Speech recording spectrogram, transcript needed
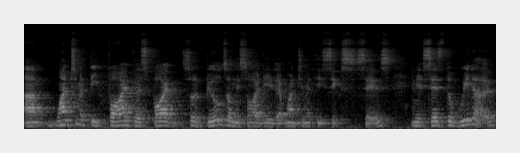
Um, 1 Timothy 5, verse 5, sort of builds on this idea that 1 Timothy 6 says, and it says, The widow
